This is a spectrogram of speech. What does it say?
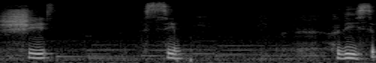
шість, сім, вісім,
